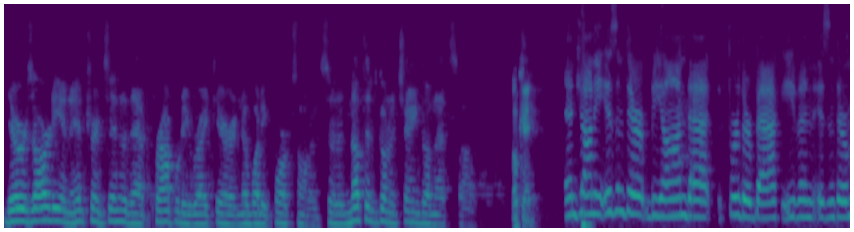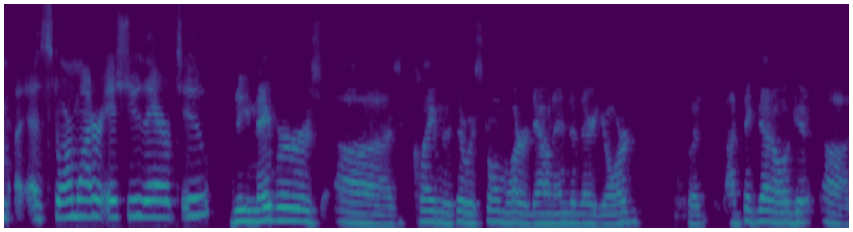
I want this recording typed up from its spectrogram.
there's already an entrance into that property right there and nobody parks on it. So nothing's gonna change on that side. Okay, And Johnny, isn't there beyond that, further back even, isn't there a a stormwater issue there too? The neighbors, uh, claimed that there was stormwater down into their yard. But I think that'll all get, uh,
